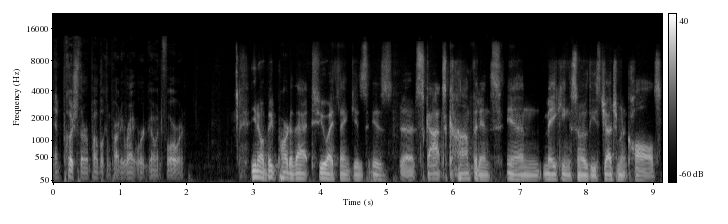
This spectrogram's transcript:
and push the Republican Party rightward going forward you know a big part of that too i think is is uh, scott's confidence in making some of these judgment calls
